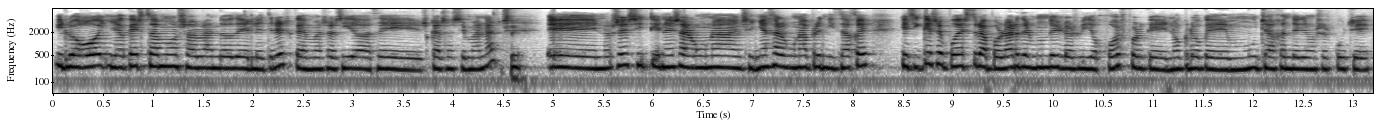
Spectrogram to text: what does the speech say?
Y luego, ya que estamos hablando del E3, que además ha sido hace escasas semanas, Sí. eh, no sé si tienes alguna enseñanza, algún aprendizaje que sí que se puede extrapolar del mundo de los videojuegos, porque no creo que mucha gente que nos escuche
